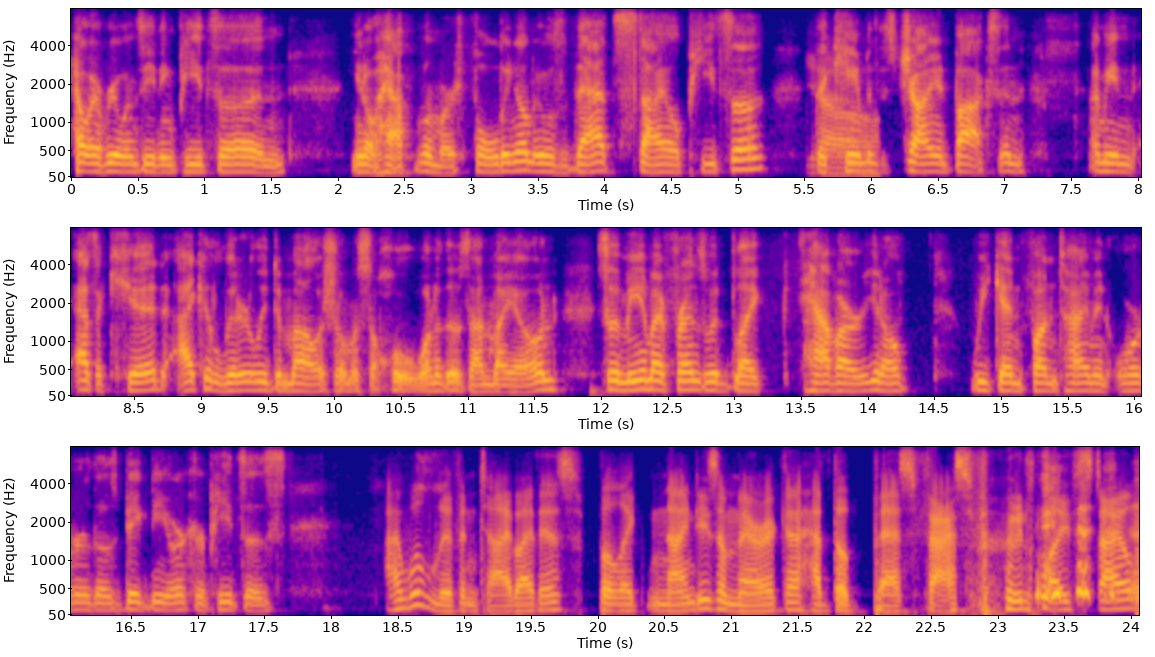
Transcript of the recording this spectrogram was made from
how everyone's eating pizza and you know half of them are folding them it was that style pizza that came in this giant box and i mean as a kid i could literally demolish almost a whole one of those on my own so me and my friends would like have our you know weekend fun time and order those big new yorker pizzas I will live and die by this, but like 90s America had the best fast food lifestyle.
